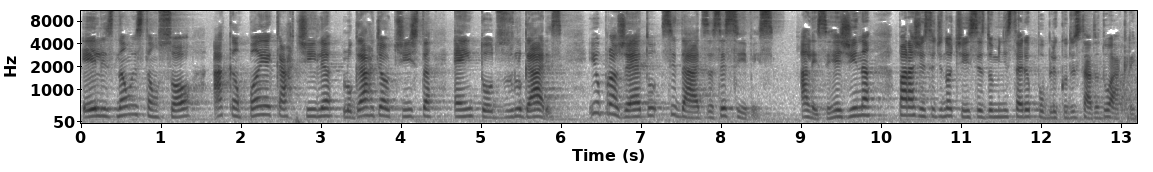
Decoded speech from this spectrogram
eles não estão só, a campanha e cartilha Lugar de Autista é em todos os lugares e o projeto Cidades Acessíveis. Alice Regina, para a Agência de Notícias do Ministério Público do Estado do Acre.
